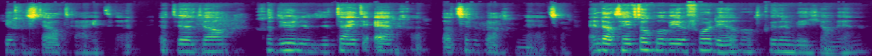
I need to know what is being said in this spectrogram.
je gesteldheid. Hè. Het werd wel gedurende de tijd erger. Dat heb ik wel gemerkt. Zo. En dat heeft ook wel weer een voordeel, want we kunnen er een beetje aan wennen.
